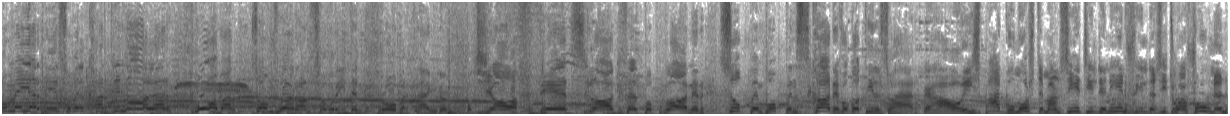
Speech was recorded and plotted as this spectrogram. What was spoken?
och mejar ner såväl kardinaler, påvar som förhandsfavoriten Robert Langdon. Och ja, det är ett slagfält på planen. Suppen puppen, ska det få gå till så här? Ja, i Spaggo måste man se till den enskilda situationen,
